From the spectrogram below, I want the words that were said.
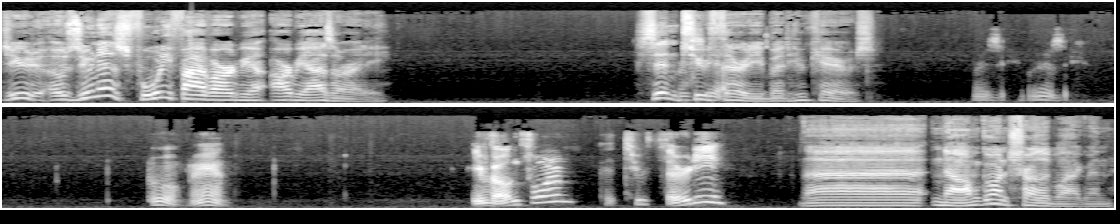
Dude, Ozuna has 45 RB, RBIs already. He's hitting Where's he 230, but who cares? Where is he? Where is he? Oh man, you voting for him at two thirty? Uh, no, I'm going Charlie Blackmon.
